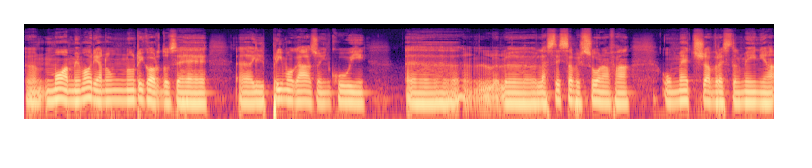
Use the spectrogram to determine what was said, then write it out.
Uh, mo a memoria non, non ricordo se è uh, il primo caso in cui uh, l- l- la stessa persona fa un match a WrestleMania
